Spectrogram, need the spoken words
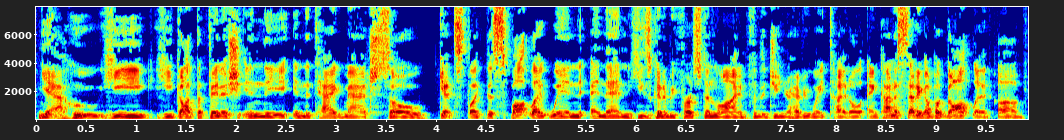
Yeah, who he he got the finish in the in the tag match, so gets like this spotlight win, and then he's going to be first in line for the junior heavyweight title, and kind of setting up a gauntlet of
